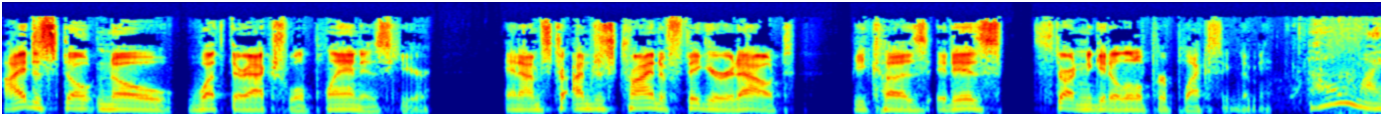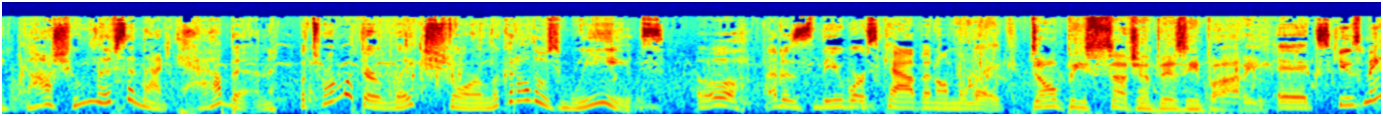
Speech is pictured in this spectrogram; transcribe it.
I just don't know what their actual plan is here, and I'm I'm just trying to figure it out because it is starting to get a little perplexing to me. Oh my gosh, who lives in that cabin? What's wrong with their lakeshore? Look at all those weeds. Ugh, that is the worst cabin on the lake. Don't be such a busybody. Excuse me?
